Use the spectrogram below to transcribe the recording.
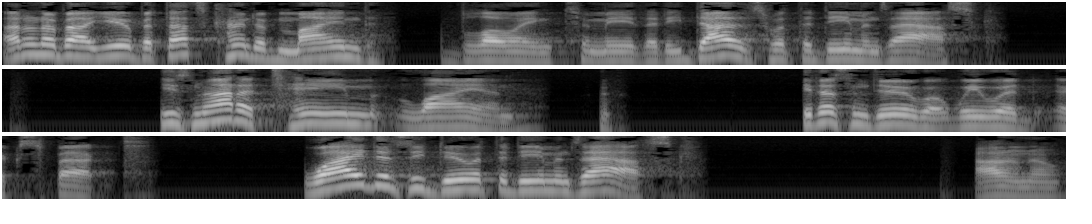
I don't know about you, but that's kind of mind blowing to me that he does what the demons ask. He's not a tame lion. he doesn't do what we would expect. Why does he do what the demons ask? I don't know.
